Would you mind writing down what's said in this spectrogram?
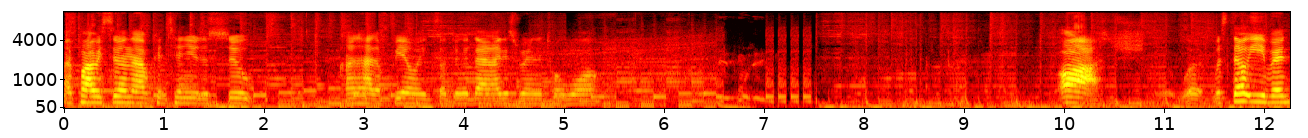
I probably shouldn't have continued to shoot. Kinda had a feeling something like that. I just ran into a wall. Ah, we're, we're still even.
